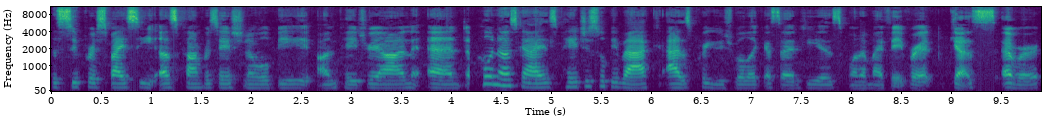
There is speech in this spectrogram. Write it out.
The super spicy us conversation will be on Patreon. And who knows, guys, Pages will be back as per usual. Like I said, he is one of my favorite guests ever.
